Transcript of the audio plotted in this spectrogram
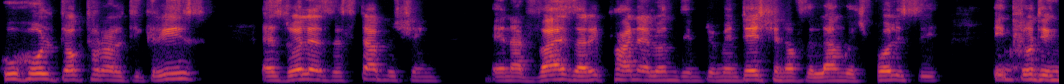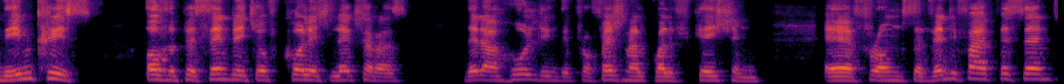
who hold doctoral degrees, as well as establishing an advisory panel on the implementation of the language policy, including the increase of the percentage of college lecturers that are holding the professional qualification uh, from 75%.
